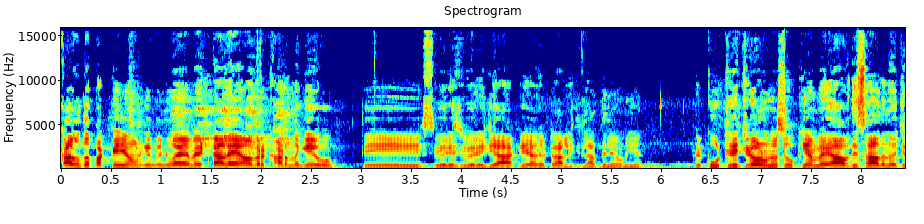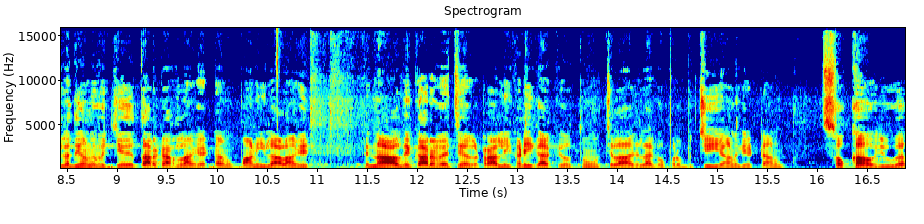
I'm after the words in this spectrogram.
ਕੱਲ ਨੂੰ ਤਾਂ ਪੱਕੇ ਆਉਣਗੇ ਮੈਨੂੰ ਆਇਆ ਮੈਂ ਇੱਟਾਂ ਲੈ ਆਵਾਂ ਫਿਰ ਖੜਨਗੇ ਉਹ ਤੇ ਸਵੇਰੇ ਸਵੇਰੇ ਜਾ ਕੇ ਆਪਦੇ ਟਰਾਲੀ 'ਚ ਲੱਦ ਲਿਆਉਣੀ ਆ। ਫਿਰ ਕੋਠੇ ਤੇ ਚੜਾਉਣੀਆਂ ਸੌਖੀਆਂ ਮੈਂ ਆਪਦੇ ਸਾਧਨ ਵਿੱਚ ਲੱਦੇ ਹੋਣਗੇ ਵਿੱਚ ਤਰ ਕਰ ਲਾਂਗੇ ਇੱਟਾਂ ਨੂੰ ਪਾਣੀ ਲਾ ਲਾਂਗੇ ਤੇ ਨਾਲ ਦੇ ਘਰ ਵਿੱਚ ਟਰਾਲੀ ਖੜੀ ਕਰਕੇ ਉੱਥੋਂ ਚਲਾ ਚਲਾ ਕੇ ਉੱਪਰ ਬੁੱਚੀ ਜਾਣਗੇ ਇੱਟਾਂ ਨੂੰ ਸੌਖਾ ਹੋ ਜਾਊਗਾ।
